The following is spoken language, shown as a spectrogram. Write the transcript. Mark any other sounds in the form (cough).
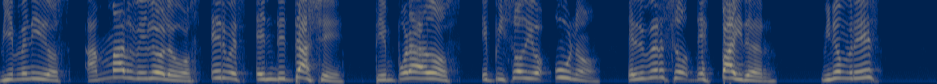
Bienvenidos a Marvelólogos, Héroes en Detalle, temporada 2, episodio 1, el verso de Spider. Mi nombre es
